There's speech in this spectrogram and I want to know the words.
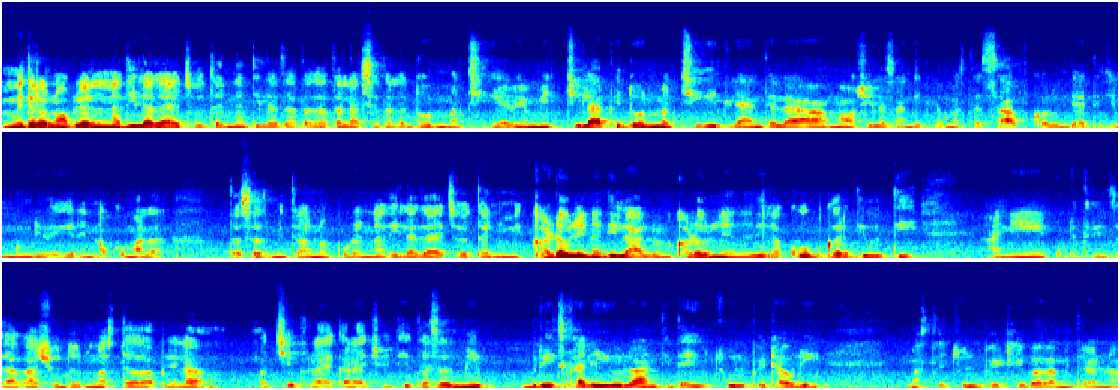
मित्रांनो आपल्याला नदीला जायचं होतं. नदीला जाता जाता लक्षात आलं दोन मच्छी घ्यावी. मी चिलापी दोन मच्छी घेतल्या आणि त्याला मावशीला सांगितलं मस्त साफ करून द्या त्याची मुंडी वगैरे नको मला. तसंच मित्रांनो पुढे नदीला जायचं होतं आणि मी खडवली नदीला आलो आणि खडवली नदीला खूप गर्दी होती आणि कुठेतरी जागा शोधून मस्त आपल्याला मच्छी फ्राय करायची होती. तसंच मी ब्रिज खाली गेलो आणि तिथे एक चूल पेटवली. मस्त चूल पेटली बघा मित्रांनो.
